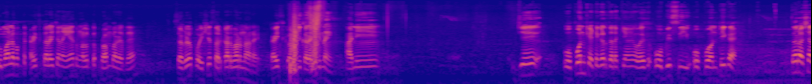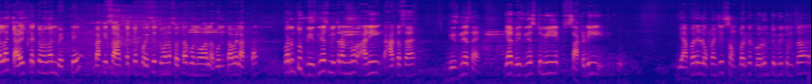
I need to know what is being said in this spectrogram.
तुम्हाला फक्त काहीच करायचं नाही आहे तुम्हाला फक्त फॉर्म भरायचा आहे. सगळं पैसे सरकार भरणार आहे. काहीच काळजी करायची नाही. आणि जे ओपन कॅटेगरी त्याला किंवा ओ बी सी ओपन ठीक आहे. तर अशाला चाळीस टक्के अनुदान भेटते. बाकी साठ टक्के पैसे तुम्हाला स्वतः गुंतवा गुंतावे लागतात. परंतु बिझनेस मित्रांनो आणि हा कसा आहे? बिझनेस आहे. या बिझनेस तुम्ही एक साखळी व्यापारी लोकांशी संपर्क करून तुम्ही तुमचा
